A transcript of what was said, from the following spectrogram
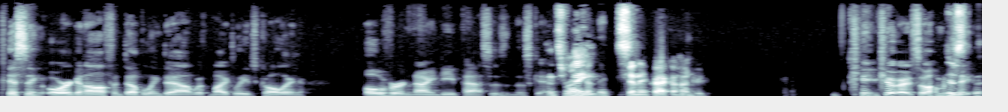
pissing Oregon off and doubling down with Mike Leach calling over 90 passes in this game. That's right. Can they can they crack hundred? All right, so I'm going to There's- say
